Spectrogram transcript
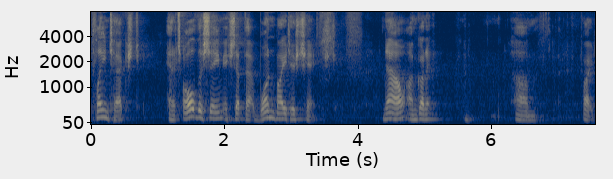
plain text, and it's all the same except that one byte has changed. Now I'm going to um, right,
